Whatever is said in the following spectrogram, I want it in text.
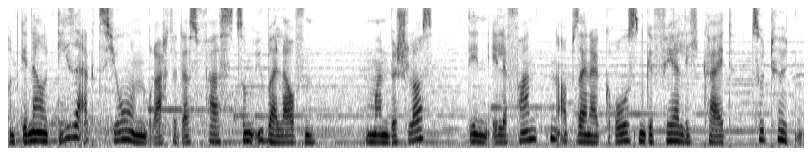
Und genau diese Aktion brachte das Fass zum Überlaufen. Man beschloss, den Elefanten ob seiner großen Gefährlichkeit zu töten.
